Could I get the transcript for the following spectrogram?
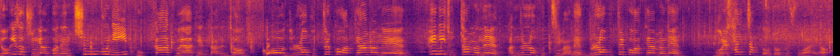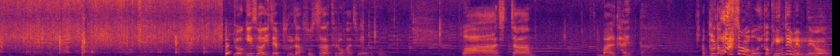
여기서 중요한 거는 충분히 볶아줘야 된다는 점. 어, 눌러붙을 것 같아 하면은 팬이 좋다면은 안 눌러붙지만은 눌러붙을 것 같아 하면은 물 살짝 넣어줘도 좋아요. 여기서 이제 불닭 소스가 들어가죠, 여러분. 와, 진짜 말 다 했다. 아, 불닭 소스만 먹으니까 굉장히 맵네요.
